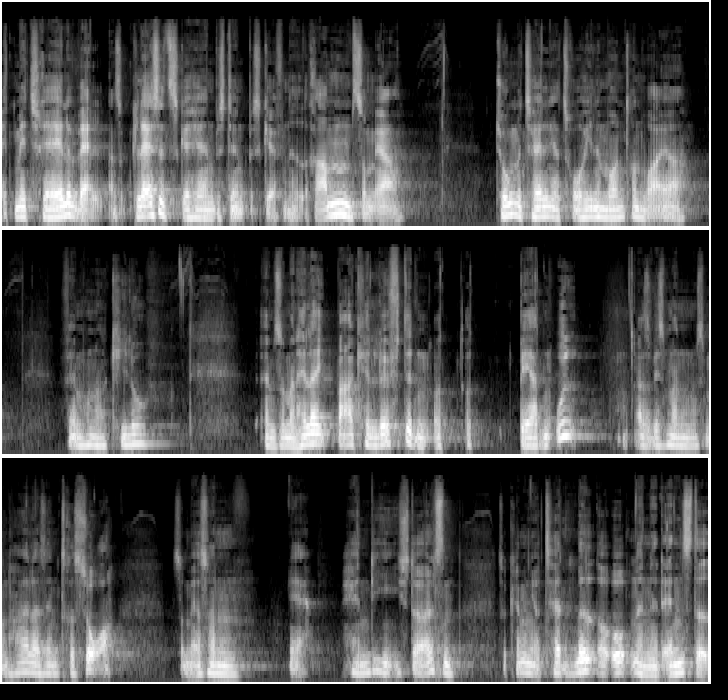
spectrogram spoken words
et materialevalg. Altså glasset skal have en bestemt beskaffenhed. Rammen, som er tung metal, jeg tror hele montren vejer 500 kilo, øhm, så man heller ikke bare kan løfte den og, og bære den ud. Altså hvis man, hvis man har ellers en tresor, som er sådan ja, handy i størrelsen, så kan man jo tage den med og åbne den et andet sted.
